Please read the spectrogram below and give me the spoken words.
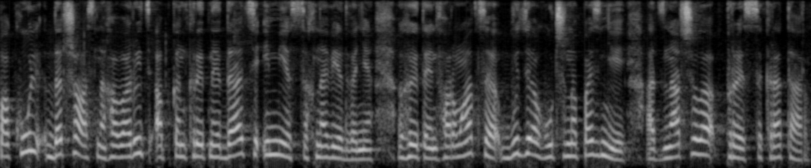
Пакуль дачасна гаварыць аб канкрэтнай даце і месцах наведвання. Гэта інфармацыя будзе агучана пазней, адзначыла прэс-сакратар сакратар.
